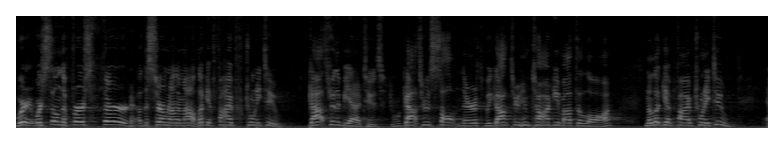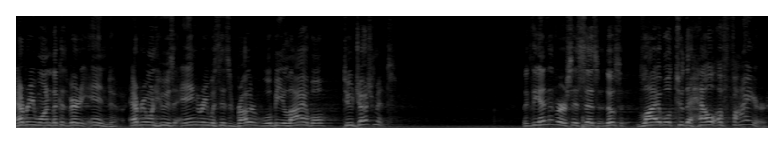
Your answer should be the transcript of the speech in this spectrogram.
we're, we're still in the first third of the Sermon on the Mount. Look at 522. Got through the Beatitudes. We got through salt and earth. We got through him talking about the law. Now look at 522. Everyone, look at the very end. Everyone who is angry with his brother will be liable to judgment. Look at the end of the verse. It says, those liable to the hell of fire.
